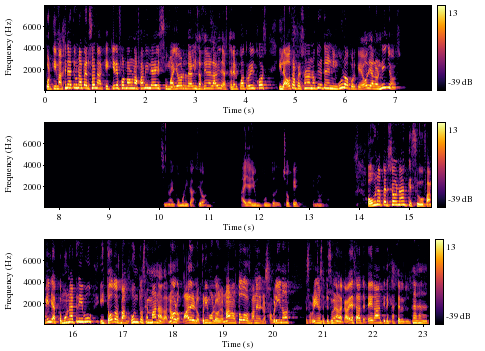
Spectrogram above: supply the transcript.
Porque imagínate una persona que quiere formar una familia y su mayor realización en la vida es tener cuatro hijos y la otra persona no quiere tener ninguno porque odia a los niños. Si no hay comunicación, ahí hay un punto de choque enorme. O una persona que su familia es como una tribu y todos van juntos en manada, ¿no? Los padres, los primos, los hermanos, todos van en los sobrinos, los sobrinos se te suben a la cabeza, te pegan, tienes que hacer...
